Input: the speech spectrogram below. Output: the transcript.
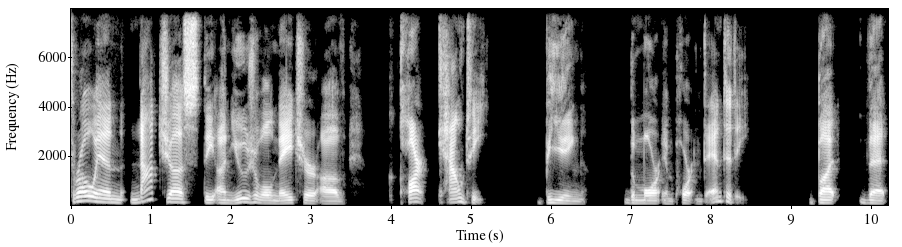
throw in not just the unusual nature of Clark County being the more important entity, but that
